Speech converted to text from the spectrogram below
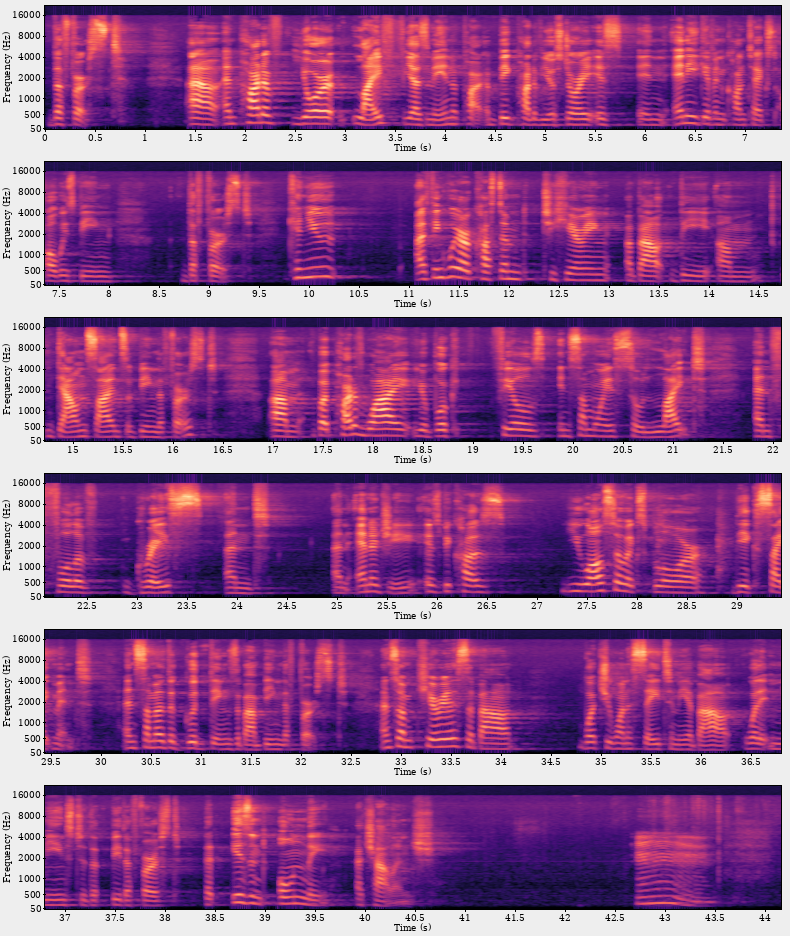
the first. Uh, and part of your life, Yassmin, a, part, a big part of your story is in any given context always being the first. Can you I think we're accustomed to hearing about the um, downsides of being the first. Um, but part of why your book feels, in some ways, so light and full of grace and, and energy is because you also explore the excitement and some of the good things about being the first. And so I'm curious about what you want to say to me about what it means to the, be the first that isn't only a challenge. Mm,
